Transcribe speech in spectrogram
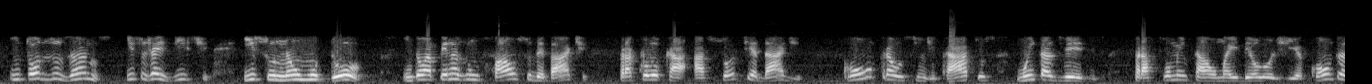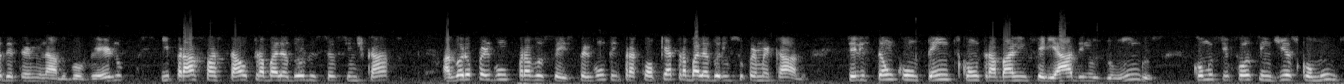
Em todos os anos. Isso já existe. Isso não mudou. Então é apenas um falso debate para colocar a sociedade contra os sindicatos, muitas vezes para fomentar uma ideologia contra determinado governo e para afastar o trabalhador do seu sindicato. Agora eu pergunto para vocês, perguntem para qualquer trabalhador em supermercado, se eles estão contentes com o trabalho em feriado e nos domingos, como se fossem dias comuns,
